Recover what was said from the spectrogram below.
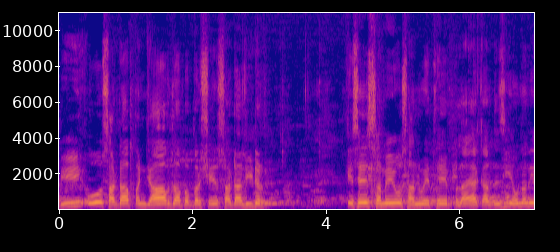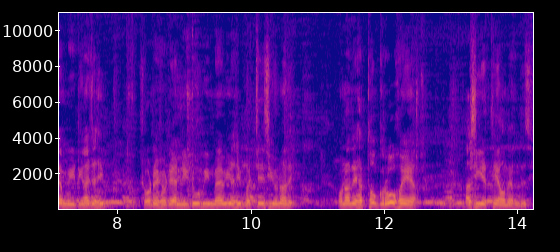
ਵੀ ਉਹ ਸਾਡਾ ਪੰਜਾਬ ਦਾ ਬੱਬਰ ਸ਼ੇਰ, ਸਾਡਾ ਲੀਡਰ। ਕਿਸੇ ਸਮੇਂ ਉਹ ਸਾਨੂੰ ਇੱਥੇ ਬੁਲਾਇਆ ਕਰਦੇ ਸੀ। ਉਹਨਾਂ ਦੀਆਂ ਮੀਟਿੰਗਾਂ 'ਚ ਅਸੀਂ ਛੋਟੇ ਛੋਟੇ ਨੀਟੂ ਵੀ ਮੈਂ ਵੀ ਅਸੀਂ ਬੱਚੇ ਸੀ ਉਹਨਾਂ ਦੇ। ਉਹਨਾਂ ਦੇ ਹੱਥੋਂ ਗਰੋ ਹੋਏ ਆ। ਅਸੀਂ ਇੱਥੇ ਆਉਂਦੇ ਹੁੰਦੇ ਸੀ।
